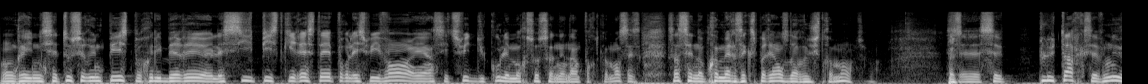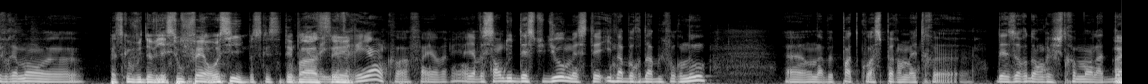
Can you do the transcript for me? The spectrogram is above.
On réunissait tout sur une piste pour libérer euh, les 6 pistes qui restaient pour les suivants et ainsi de suite. Du coup, les morceaux sonnaient n'importe comment. Ça, c'est nos premières expériences d'enregistrement. C'est plus tard que c'est venu vraiment. euh, Parce que vous deviez tout faire aussi, parce que c'était pas avait- Il y avait assez. rien, quoi. Enfin, il y avait rien. Il y avait sans doute des studios, mais c'était inabordable pour nous. Euh, on n'avait pas de quoi se permettre euh, des heures d'enregistrement là-dedans.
